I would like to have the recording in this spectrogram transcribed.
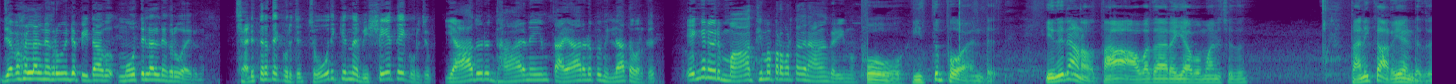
ജവഹർലാൽ നെഹ്റുവിന്റെ പിതാവ് മോത്തിലാൽ നെഹ്റു ആയിരുന്നു. ചരിത്രത്തെക്കുറിച്ചും ചോദിക്കുന്ന വിഷയത്തെക്കുറിച്ചും യാതൊരു ധാരണയും തയ്യാറെടുപ്പും ഇല്ലാത്തവർക്ക് എങ്ങനെ ഒരു മാധ്യമ പ്രവർത്തകനാകാൻ കഴിയുന്നു? ഓ ഇത് പോയിന്റ് ഇതിനാണോ താ അവതാരകയെ അപമാനിച്ചത്? തനിക്ക് അറിയേണ്ടത്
